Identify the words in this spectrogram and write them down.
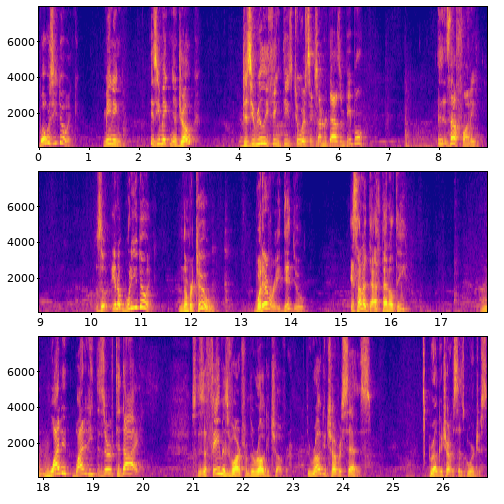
What was he doing? Meaning, is he making a joke? Does he really think these two are 600,000 people? It's not funny. So, you know, what are you doing? Number two, whatever he did do, it's not a death penalty. Why did, why did he deserve to die? So there's a famous vart from the Rogachover. The Rogachover says, Rogachover says gorgeous.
